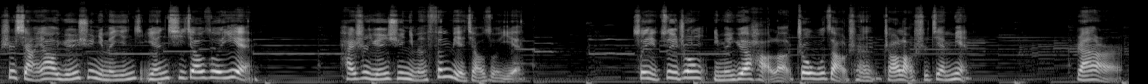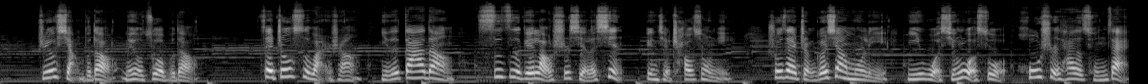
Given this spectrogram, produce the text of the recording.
是想要允许你们延延期交作业，还是允许你们分别交作业？所以最终你们约好了周五早晨找老师见面。然而，只有想不到，没有做不到。在周四晚上，你的搭档私自给老师写了信。并且抄送你说，在整个项目里，你我行我素，忽视他的存在，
